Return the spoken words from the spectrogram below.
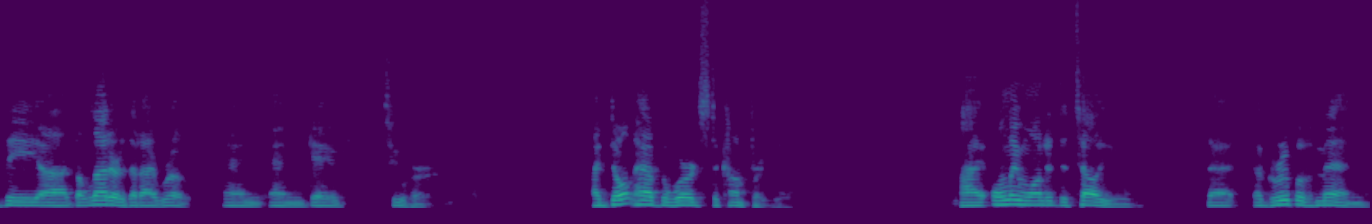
the uh, the letter that I wrote and and gave to her. I don't have the words to comfort you. I only wanted to tell you that a group of men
